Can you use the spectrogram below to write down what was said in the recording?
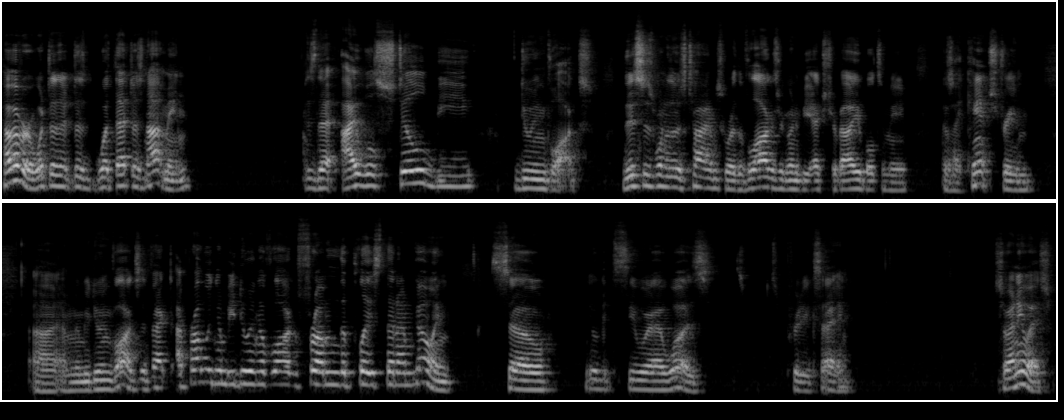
However, what does does, what that does not mean is that I will still be doing vlogs. This is one of those times where the vlogs are going to be extra valuable to me because I can't stream. Uh, I'm going to be doing vlogs. In fact, I'm probably going to be doing a vlog from the place that I'm going. So you'll get to see where I was. It's, it's pretty exciting. So anyways,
